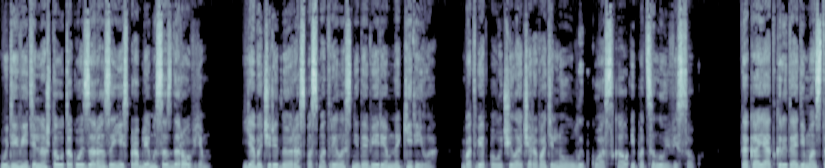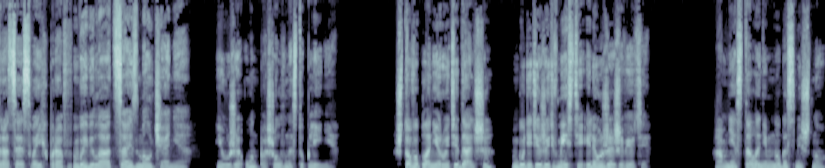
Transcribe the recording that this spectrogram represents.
«Удивительно, что у такой заразы есть проблемы со здоровьем». Я в очередной раз посмотрела с недоверием на Кирилла. В ответ получила очаровательную улыбку оскал и поцелуй в висок. Такая открытая демонстрация своих прав вывела отца из молчания, и уже он пошел в наступление. «Что вы планируете дальше? Будете жить вместе или уже живете?» А мне стало немного смешно.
